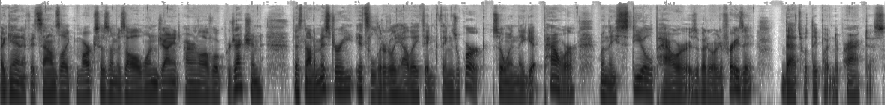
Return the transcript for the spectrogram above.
Again, if it sounds like Marxism is all one giant iron law of woke projection, that's not a mystery. It's literally how they think things work. So when they get power, when they steal power is a better way to phrase it, that's what they put into practice.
